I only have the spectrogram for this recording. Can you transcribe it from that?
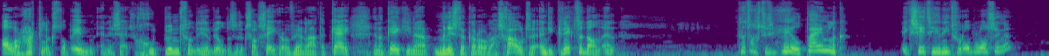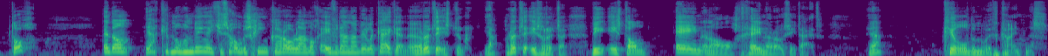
allerhartelijkst op in. En hij zei, het is een goed punt van de heer Wilders. En ik zal zeker over hem laten kijken. En dan keek hij naar minister Carola Schouten. En die knikte dan. En dat was dus heel pijnlijk. Ik zit hier niet voor oplossingen. Toch? En dan, ja, ik heb nog een dingetje. Zou misschien Carola nog even daarna willen kijken? En Rutte is natuurlijk, ja, Rutte is Rutte. Die is dan een en al generositeit. Ja? Kill them with kindness.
